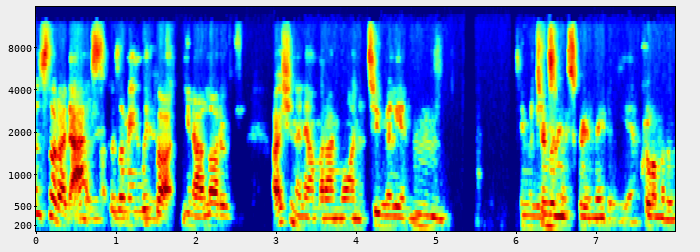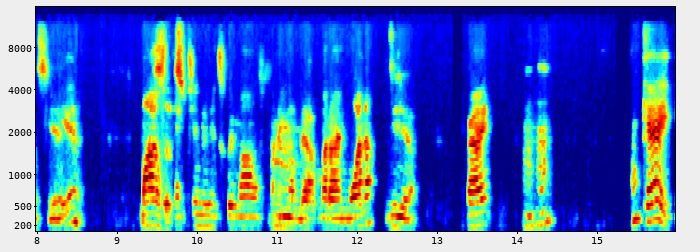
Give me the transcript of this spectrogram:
I just thought I'd ask because I mean we've Yeah. got you know a lot of ocean in our Marae Moana, two million, Mm, two million, two million square, square meters, Yeah. kilometers. Yeah, yeah, miles. I think two million square miles. Something Mm. about Marae Moana, yeah. right? Mm-hmm. Okay.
